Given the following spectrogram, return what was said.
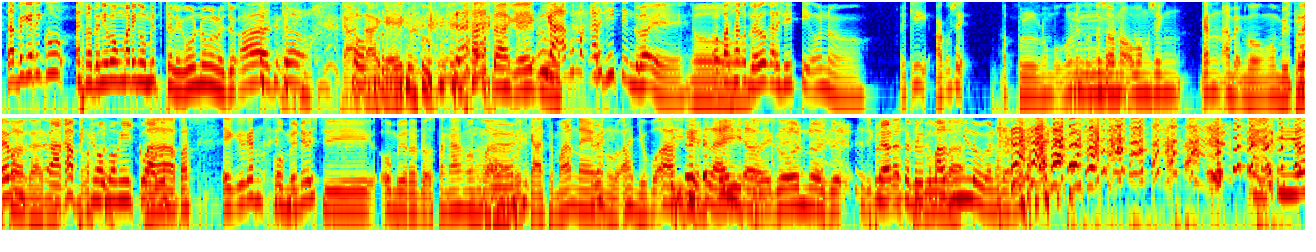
Tapi kira iku es batu ni wong mari ngombe dale ngono lho, Cuk. Aja. Gak sake iku. Gak sake iku. Enggak, aku mak kari sithik ndelok e. Oh. Oh, pas aku ndelok kari sithik ngono. Iki aku sih tebel numpuk ngono iku terus ono wong sing kan ambek nggo ngombe boba kan. Ah, kabeh ngomong iku Lah aku. pas iki kan ombene wis di ombe rodok setengah ngono lah. Wis gak ada maneh ngono lho. Ah njopo ah. Lah iya. Lek ngono, Cuk. Sebelah ono dodol kepal. Milo kan. Iya.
